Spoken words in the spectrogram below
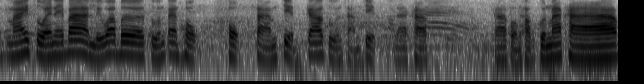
จไม้สวยในบ้านหรือว่าเบอร์ 086 637 9037 นะครับ ครับผมขอบคุณมากครับ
